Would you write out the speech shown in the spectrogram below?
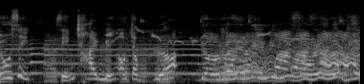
ดูสิ เสียงชายหมิงออกจะเพราะโดเรมีฟาซลาที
